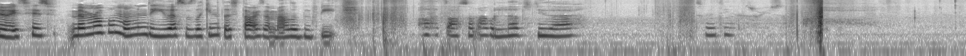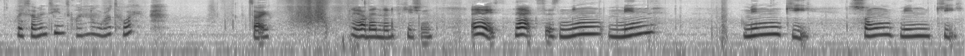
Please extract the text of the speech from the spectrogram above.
Anyways, his memorable moment in the U.S. was looking at the stars at Malibu Beach. Oh, that's awesome! I would love to do that. 17 Wait, 17's going on a world tour? Sorry. I got that notification. Anyways, next is Min Min Min Ki. Song Min Ki.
